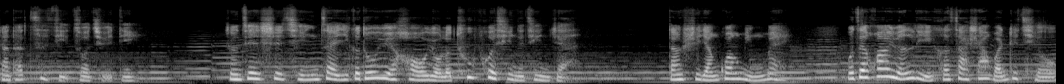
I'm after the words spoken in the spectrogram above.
让他自己做决定。整件事情在一个多月后有了突破性的进展。当时阳光明媚，我在花园里和萨莎玩着球。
